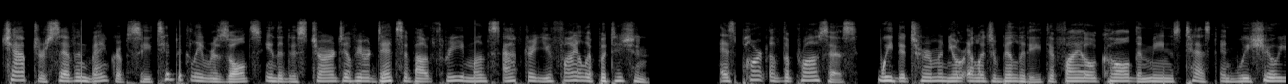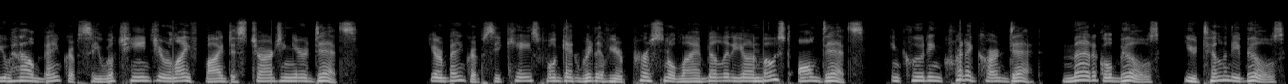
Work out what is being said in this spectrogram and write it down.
Chapter 7 bankruptcy typically results in the discharge of your debts about three months after you file a petition. As part of the process, we determine your eligibility to file called the means test and we show you how bankruptcy will change your life by discharging your debts. Your bankruptcy case will get rid of your personal liability on most all debts, including credit card debt, medical bills, utility bills,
